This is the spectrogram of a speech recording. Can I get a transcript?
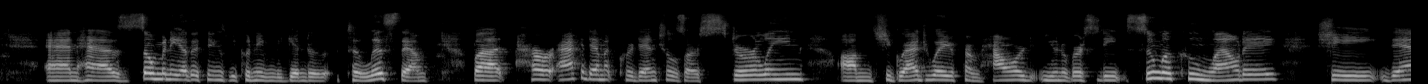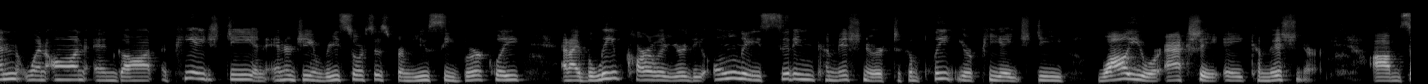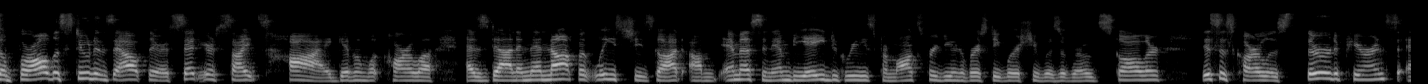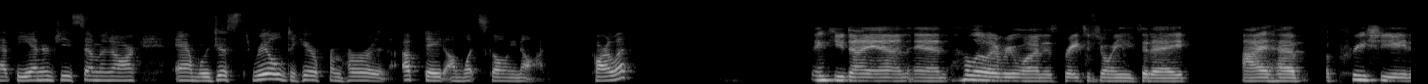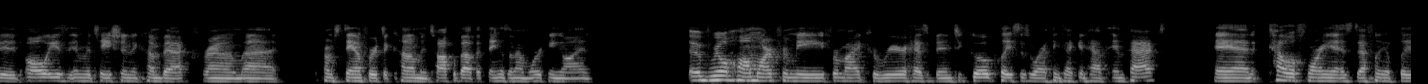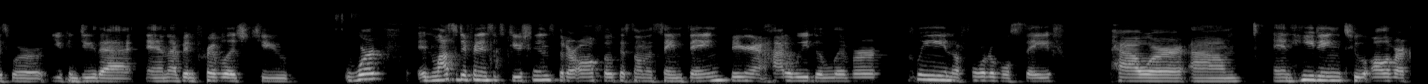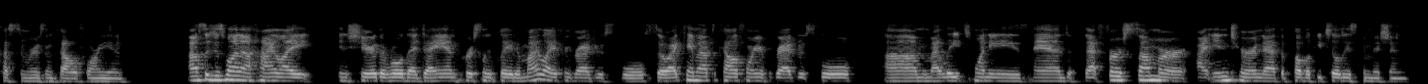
and has so many other things we couldn't even begin to, to list them. But her academic credentials are sterling. Um, she graduated from Howard University summa cum laude. She then went on and got a PhD in energy and resources from UC Berkeley. And I believe, Carla, you're the only sitting commissioner to complete your PhD while you were actually a commissioner. Um, so for all the students out there, set your sights high, given what Carla has done. And then not but least, she's got um, MS and MBA degrees from Oxford University, where she was a Rhodes Scholar. This is Carla's third appearance at the Energy Seminar, and we're just thrilled to hear from her an update on what's going on. Carla? Thank you, Dian, and hello, everyone. It's great to join you today. I have appreciated always the invitation to come back from uh, from Stanford to come and talk about the things that I'm working on. A real hallmark for me for my career has been to go places where I think I can have impact and California is definitely a place where you can do that. And I've been privileged to work in lots of different institutions that are all focused on the same thing, figuring out how do we deliver clean, affordable, safe power um, and heating to all of our customers in California. I also just want to highlight and share the role that Dian personally played in my life in graduate school. So I came out to California for graduate school um, in my late 20s. And that first summer, I interned at the Public Utilities Commission.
